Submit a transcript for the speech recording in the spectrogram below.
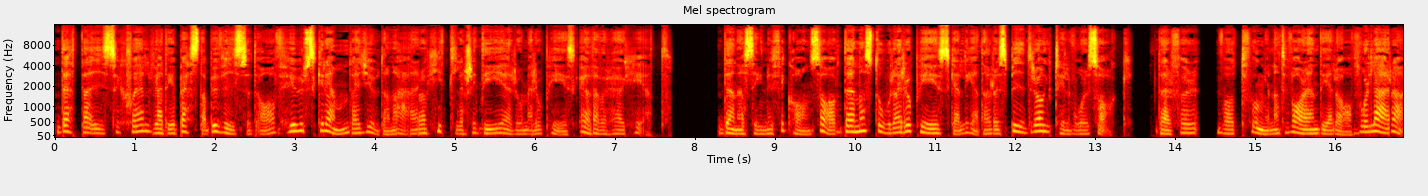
Detta i sig själv är det bästa beviset av hur skrämda judarna är av Hitlers idéer om europeisk överhöghet. Denna signifikans av denna stora europeiska ledares bidrag till vår sak, därför, var tvungen att vara en del av vår lära,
